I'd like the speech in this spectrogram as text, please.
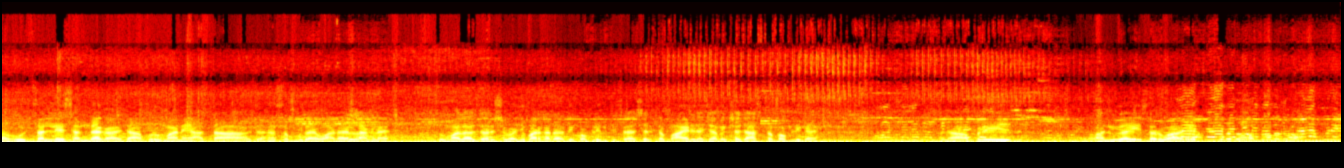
आता होत चालले संध्याकाळ. त्याप्रमाणे आता जनसमुदाय वाढायला लागला आहे तुम्हाला जर शिवाजी पार्कात अधिक पब्लिक दिसत असेल तर बाहेर त्याच्यापेक्षा जास्त पब्लिक आहे. आणि आपले अनुयायी सर्व आहेत.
